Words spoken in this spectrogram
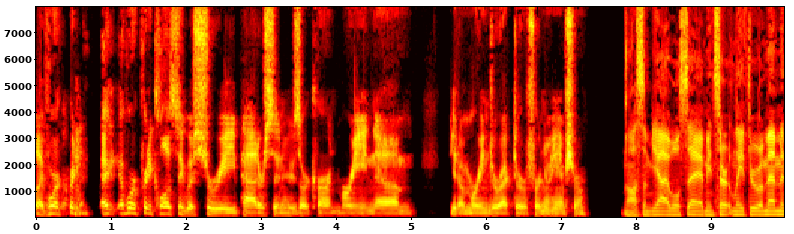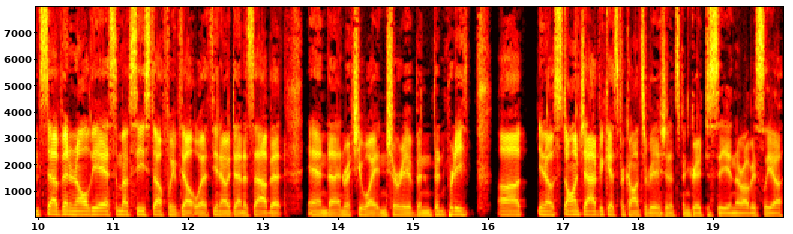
I've worked pretty. I've worked pretty closely with Cheri Patterson, who's our current marine, um, you know, marine director for New Hampshire. Awesome. Yeah, I will say, I mean, certainly through Amendment 7 and all the ASMFC stuff we've dealt with, you know, Dennis Abbott and uh, and Ritchie White and Cheri have been been pretty uh, you know, staunch advocates for conservation. It's been great to see and they're obviously a,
